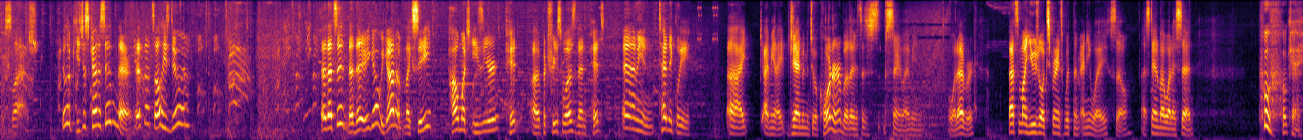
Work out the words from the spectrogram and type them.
Go slash. Look, he's just kind of sitting there. That's all he's doing. That's it. There you go. We got him. Like, see how much easier Pit uh, Patrice was than Pit? And I mean, technically, uh, I I mean, I jammed him into a corner, but it's the same. I mean, whatever. That's my usual experience with them anyway, so I stand by what I said. Whew, okay.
